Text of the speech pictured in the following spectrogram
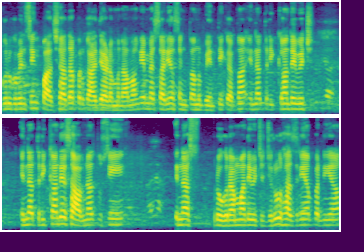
ਗੁਰੂ ਗੋਬਿੰਦ ਸਿੰਘ ਪਾਤਸ਼ਾਹ ਦਾ ਪ੍ਰਕਾਸ਼ ਦਿਹਾੜਾ ਮਨਾਵਾਂਗੇ। ਮੈਂ ਸਾਰੀਆਂ ਸੰਗਤਾਂ ਨੂੰ ਬੇਨਤੀ ਕਰਦਾ, ਇਹਨਾਂ ਤਰੀਕਾਂ ਦੇ ਵਿੱਚ, ਇਹਨਾਂ ਤਰੀਕਾਂ ਦੇ ਹਿਸਾਬ ਨਾਲ ਤੁਸੀਂ ਇਹਨਾਂ ਸ- ਪ੍ਰੋਗਰਾਮਾਂ ਦੇ ਵਿੱਚ ਜ਼ਰੂਰ ਹਾਜ਼ਰੀਆਂ ਭਰਨੀਆਂ।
